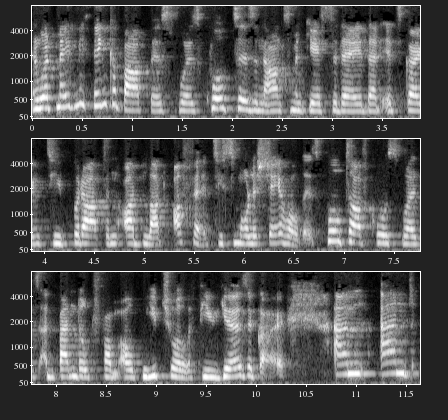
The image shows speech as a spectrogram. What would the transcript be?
And what made me think about this was Quilter's announcement yesterday that it's going to put out an odd lot offer to smaller shareholders. Quilter, of course, was unbundled from Old Mutual a few years ago. Um, and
